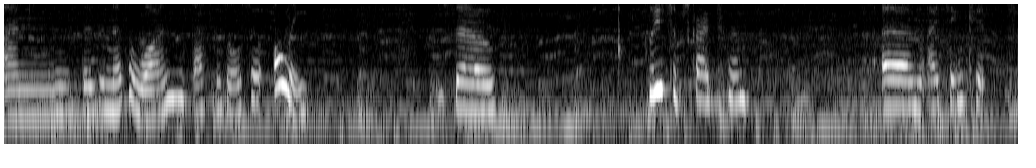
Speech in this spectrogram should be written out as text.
and there's another one that is also Ollie. So please subscribe to them. Um, I think it's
